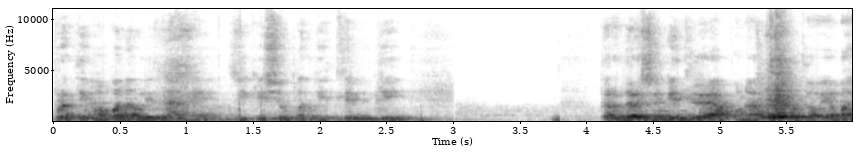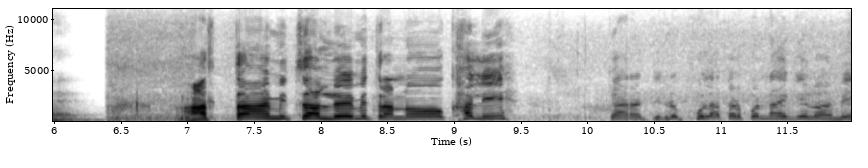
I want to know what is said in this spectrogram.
प्रतिमा बनवलेली आहे जी की शपथ घेतलेली ती. तर दर्शन घेतलेलं आहे आपण आता जाऊया बाहेर. आता आम्ही चाललोय मित्रांनो खाली. कारण तिकडे फुलाकडे पण नाही गेलो आम्ही.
